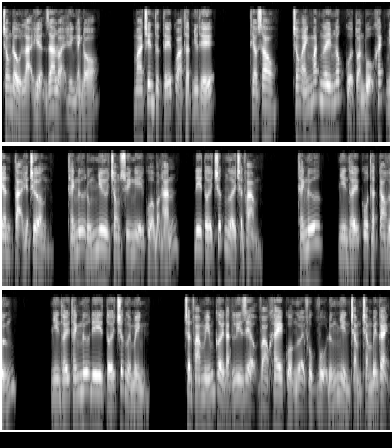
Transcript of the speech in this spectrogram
trong đầu lại hiện ra loại hình ảnh đó. Mà trên thực tế quả thật như thế. Theo sau, trong ánh mắt ngây ngốc của toàn bộ khách nhân tại hiện trường, thánh nữ đúng như trong suy nghĩ của bọn hắn, đi tới trước người Trần Phàm. Thánh nữ, nhìn thấy cô thật cao hứng. Nhìn thấy thánh nữ đi tới trước người mình. Trần Phàm mím cười đặt ly rượu vào khay của người phục vụ đứng nhìn chằm chằm bên cạnh,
